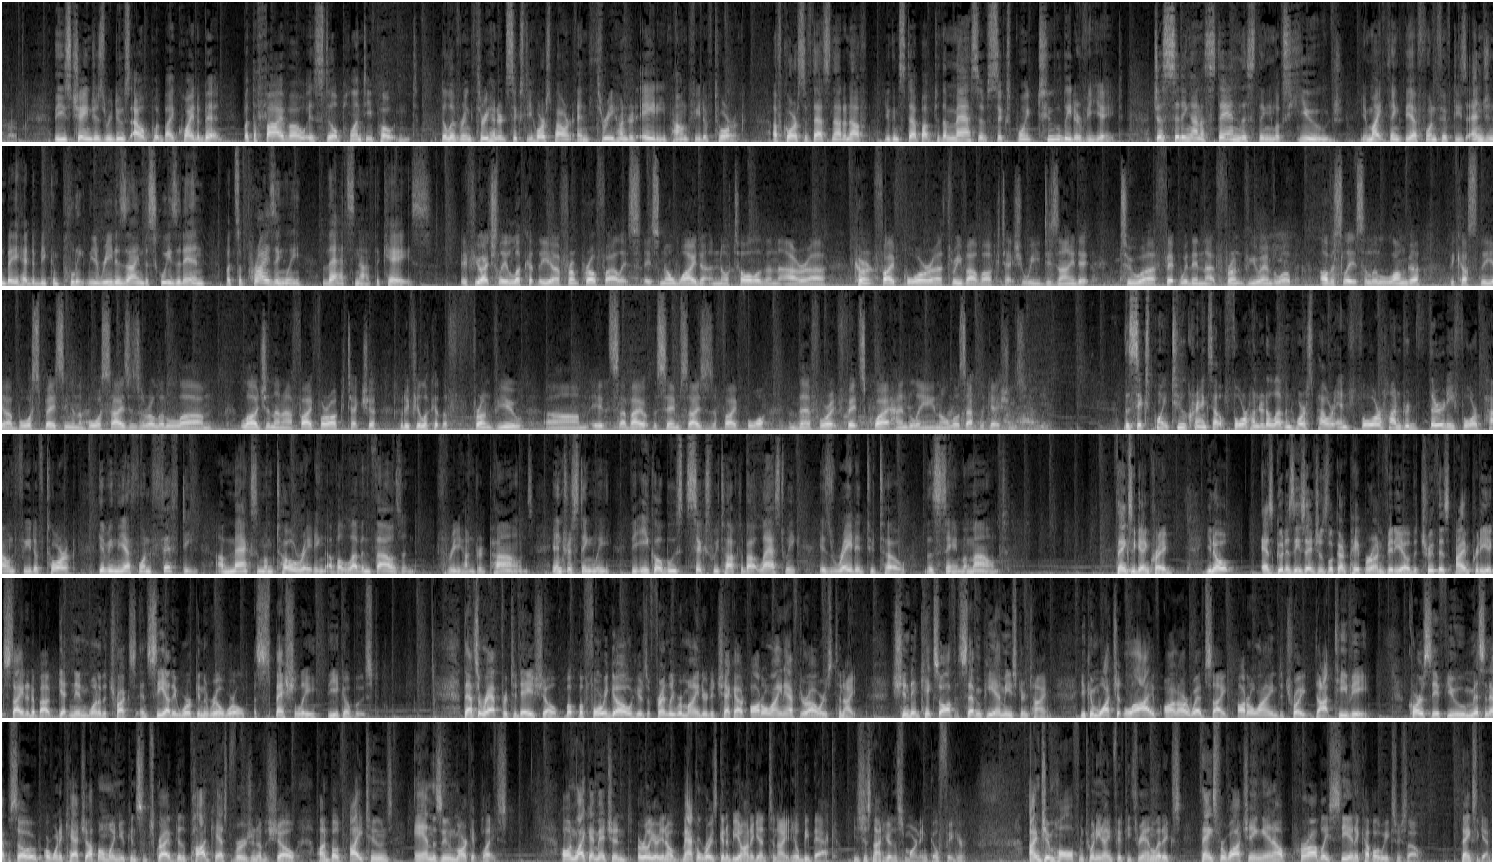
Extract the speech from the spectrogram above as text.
These changes reduce output by quite a bit, but the 5.0 is still plenty potent, delivering 360 horsepower and 380 pound feet of torque. Of course, if that's not enough, you can step up to the massive 6.2 liter V8. Just sitting on a stand, this thing looks huge. You might think the F 150's engine bay had to be completely redesigned to squeeze it in, but surprisingly, that's not the case. If you actually look at the uh, front profile, it's, it's no wider and no taller than our uh, current 5.4 uh, 3 valve architecture. We designed it to uh, fit within that front view envelope. Obviously, it's a little longer because the uh, bore spacing and the bore sizes are a little um, larger than our 5.4 architecture. But if you look at the front view, um, it's about the same size as a 5.4, and therefore it fits quite handily in all those applications. The 6.2 cranks out 411 horsepower and 434 pound feet of torque, giving the F 150 a maximum tow rating of 11,300 pounds. Interestingly, the EcoBoost 6 we talked about last week is rated to tow the same amount. Thanks again, Craig. You know, as good as these engines look on paper on video, the truth is I'm pretty excited about getting in one of the trucks and see how they work in the real world, especially the EcoBoost. That's a wrap for today's show, but before we go, here's a friendly reminder to check out Autoline After Hours tonight. Shindig kicks off at 7 p.m. Eastern Time. You can watch it live on our website, autolinedetroit.tv. Of course, if you miss an episode or want to catch up on one, you can subscribe to the podcast version of the show on both iTunes and the Zune Marketplace. Oh, and like I mentioned earlier, you know, McElroy's going to be on again tonight. He'll be back. He's just not here this morning. Go figure. I'm Jim Hall from 2953 Analytics. Thanks for watching, and I'll probably see you in a couple of weeks or so. Thanks again.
